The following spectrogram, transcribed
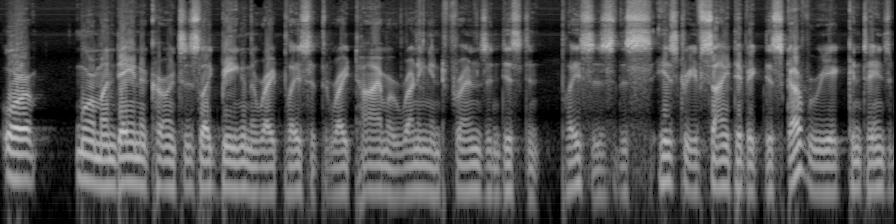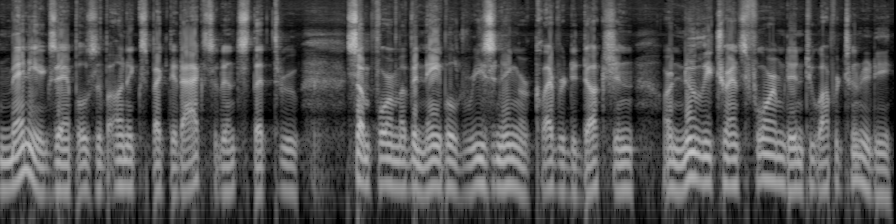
or more mundane occurrences like being in the right place at the right time or running into friends in distant places, this history of scientific discovery it contains many examples of unexpected accidents that through some form of enabled reasoning or clever deduction are newly transformed into opportunity.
